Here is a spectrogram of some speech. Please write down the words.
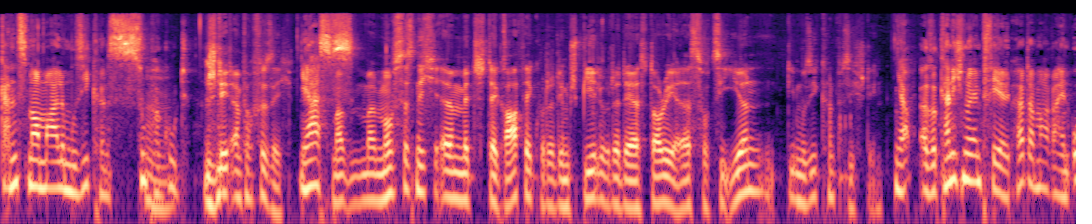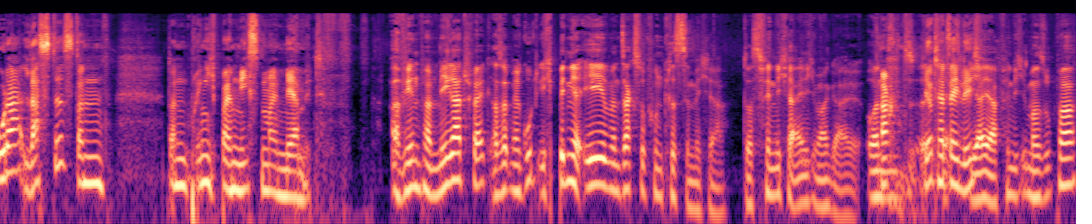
ganz normale Musik hören. Das ist super Mhm. gut. Steht einfach für sich. Ja, Man, man muss es nicht äh, mit der Grafik oder dem Spiel oder der Story assoziieren. Die Musik kann für sich stehen. ja, also kann ich nur empfehlen. Hört da mal rein. Oder lasst es, dann, dann bringe ich beim nächsten Mal mehr mit. Auf jeden Fall ein Megatrack. Also hat mir gut, ich bin ja eh, wenn Saxophon kriegst du mich ja. Das finde ich ja eigentlich immer geil. Und, Ach, ja, tatsächlich? Äh, ja, ja, finde ich immer super.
